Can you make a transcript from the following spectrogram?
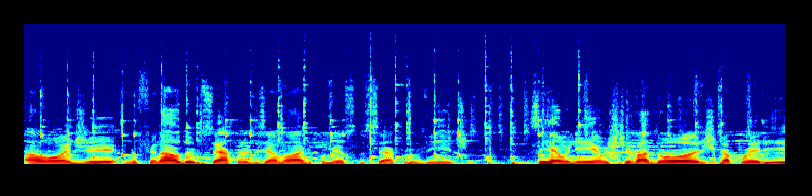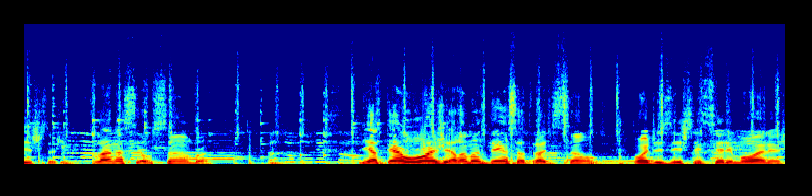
aonde no final do século XIX, começo do século XX, se reuniam estivadores, capoeiristas. Lá nasceu o samba. E até hoje ela mantém essa tradição, onde existem cerimônias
